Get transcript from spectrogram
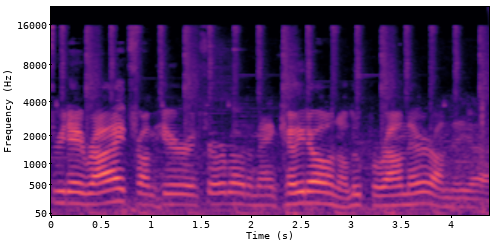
three-day ride from here in Faribault to Mankato and a loop around there on the uh,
